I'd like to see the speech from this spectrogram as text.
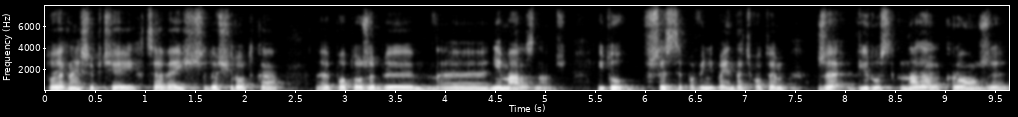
to jak najszybciej chce wejść do środka po to, żeby nie marznąć. I tu wszyscy powinni pamiętać o tym, że wirus nadal krąży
